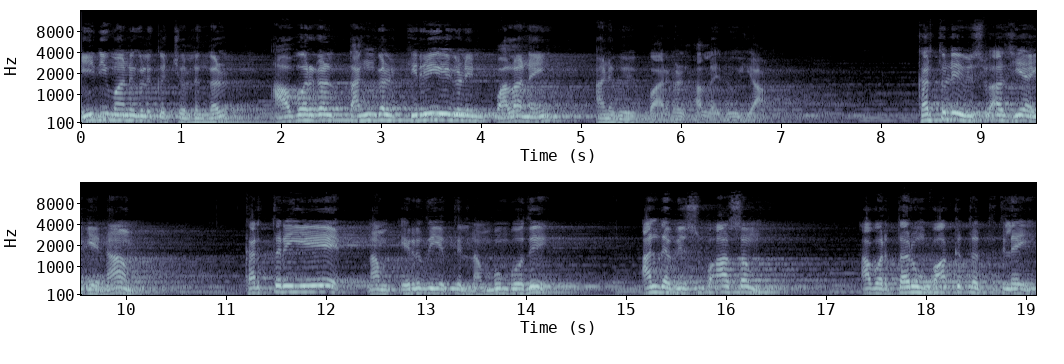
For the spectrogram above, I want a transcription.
நீதிமான்களுக்கு சொல்லுங்கள். அவர்கள் தங்கள் கிரியைகளின் பலனை அனுபவிப்பார்கள். அல்லூயா கர்த்தருடைய விசுவாசியாகிய நாம் கர்த்தரையே நாம் இருதயத்தில் நம்பும்போது அந்த விசுவாசம் அவர் தரும் வாக்கு தத்துவத்திலே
